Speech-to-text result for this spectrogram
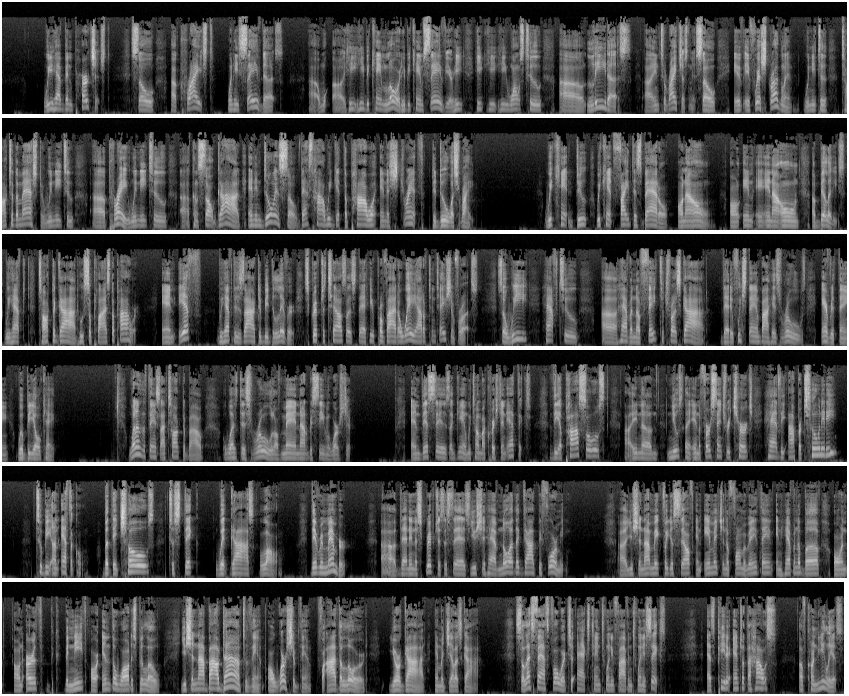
We have been purchased. So uh, Christ, when He saved us, uh, uh, he he became Lord. He became Savior. He he he he wants to uh, lead us uh, into righteousness. So if if we're struggling, we need to talk to the Master. We need to uh, pray. We need to uh, consult God, and in doing so, that's how we get the power and the strength to do what's right. We can't do. We can't fight this battle on our own all in in our own abilities. We have to talk to God who supplies the power. And if we have the desire to be delivered, scripture tells us that he provide a way out of temptation for us. So we have to uh, have enough faith to trust God that if we stand by his rules, everything will be okay. One of the things I talked about was this rule of man not receiving worship. And this is, again, we're talking about Christian ethics. The apostles uh, in the new uh, in the first century church had the opportunity to be unethical, but they chose to stick with God's law. They remembered uh, that in the scriptures it says, "You should have no other god before me." Uh, you should not make for yourself an image in the form of anything in heaven above, or on, on earth beneath, or in the waters below. You should not bow down to them or worship them, for I, the Lord, your God, am a jealous God. So let's fast forward to Acts 10 25 and 26. As Peter entered the house of Cornelius,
